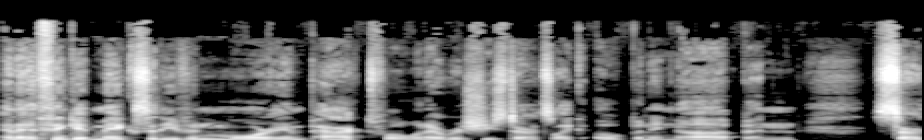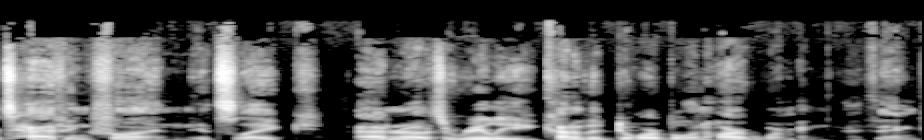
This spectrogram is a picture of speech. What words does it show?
and I think it makes it even more impactful whenever she starts like opening up and starts having fun. It's like I don't know, it's really kind of adorable and heartwarming. I think.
